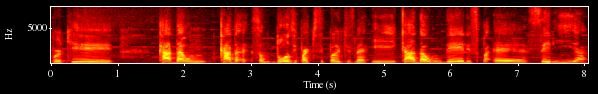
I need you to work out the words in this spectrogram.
porque cada um, cada são 12 participantes, né? E cada um deles é, seria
